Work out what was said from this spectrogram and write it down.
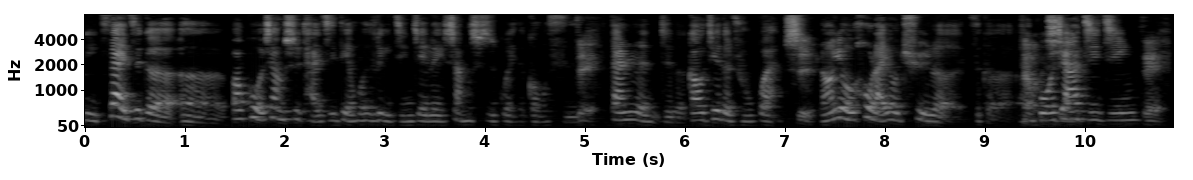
你在这个呃，包括像是台积电或是利金这类上市贵的公司，对，担任这个高阶的主管，是，然后又后来又去了这个国家基金，对，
